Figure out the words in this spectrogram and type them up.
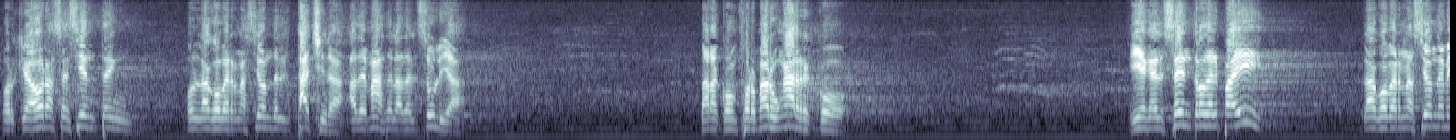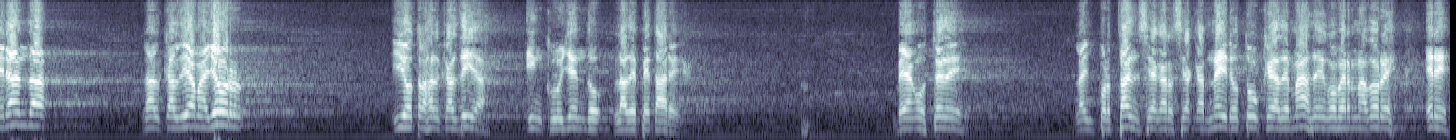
porque ahora se sienten con la gobernación del Táchira, además de la del Zulia para conformar un arco. Y en el centro del país, la gobernación de Miranda, la alcaldía mayor y otras alcaldías, incluyendo la de Petare. Vean ustedes la importancia, García Carneiro, tú que además de gobernadores eres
